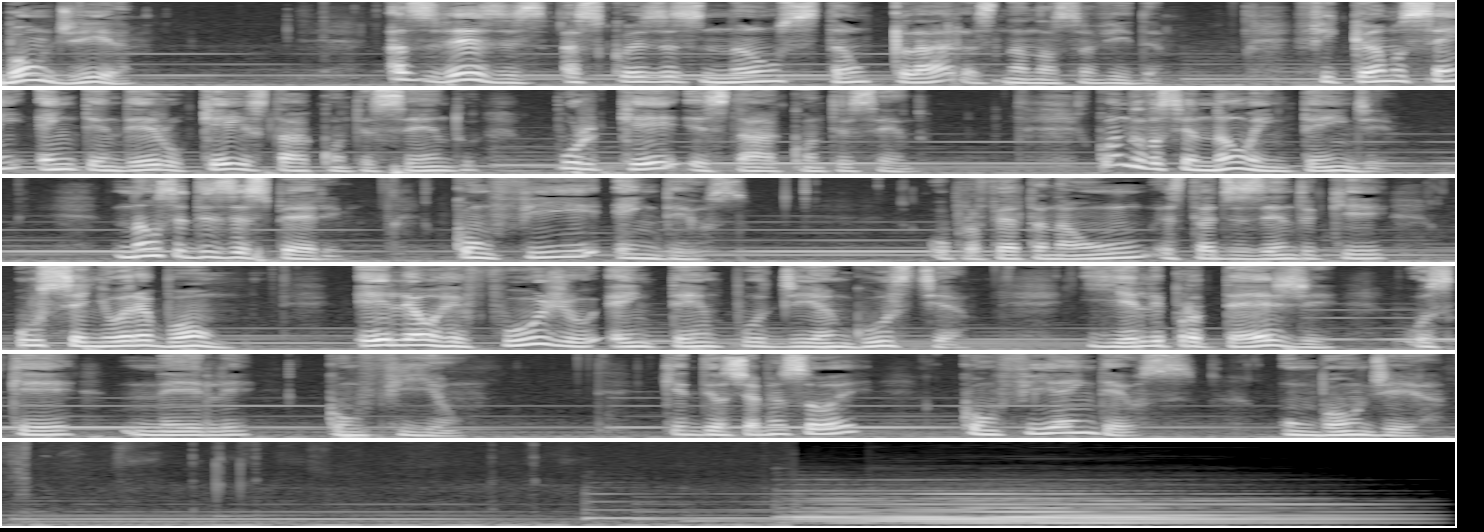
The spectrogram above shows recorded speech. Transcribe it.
Bom dia. Às vezes as coisas não estão claras na nossa vida. Ficamos sem entender o que está acontecendo, por que está acontecendo. Quando você não entende, não se desespere, confie em Deus. O profeta Naum está dizendo que o Senhor é bom, ele é o refúgio em tempo de angústia e ele protege os que nele confiam. Que Deus te abençoe. Confia em Deus. Um bom dia.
